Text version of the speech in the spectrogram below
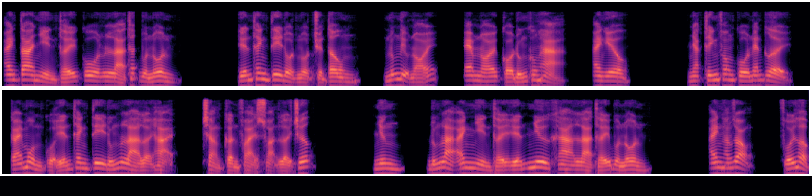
anh ta nhìn thấy cô là thất buồn nôn. Hiến thanh ti đột ngột truyền tông, nũng nịu nói, em nói có đúng không hả, anh yêu. Nhạc thính phong cố nén cười, cái mồm của yến thanh ti đúng là lợi hại, chẳng cần phải soạn lời trước nhưng, đúng là anh nhìn thấy yến như kha là thấy buồn nôn. Anh háng r ộ n g phối hợp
